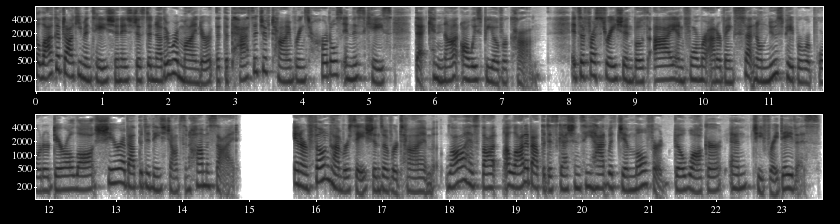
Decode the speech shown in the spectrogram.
The lack of documentation is just another reminder that the passage of time brings hurdles in this case that cannot always be overcome. It's a frustration both I and former Outer Banks Sentinel newspaper reporter Daryl Law share about the Denise Johnson homicide. In our phone conversations over time, Law has thought a lot about the discussions he had with Jim Mulford, Bill Walker, and Chief Ray Davis.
